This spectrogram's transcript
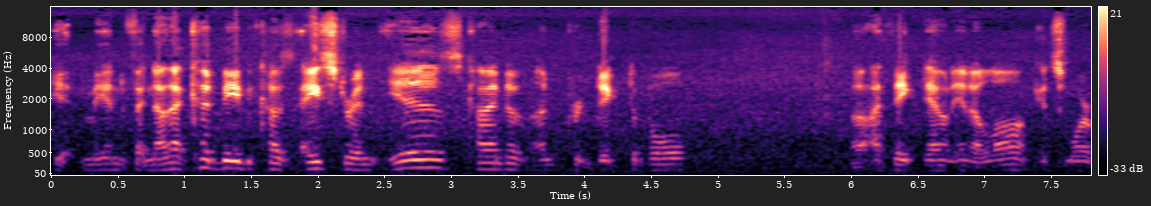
Hitting me in the face. Now that could be because Aestrin is kind of unpredictable. Uh, I think down in Al'Ankh it's more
